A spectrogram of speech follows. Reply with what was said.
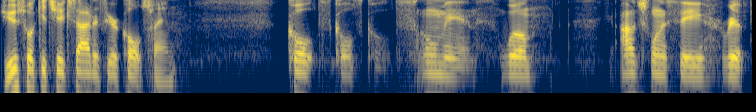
Juice, what gets you excited if you're a Colts fan? Colts, Colts, Colts. Oh man. Well, I just want to say, rip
